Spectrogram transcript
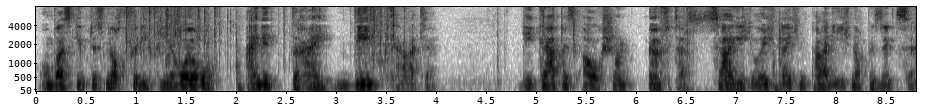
Und was gibt es noch für die 4 Euro? Eine 3D-Karte. Die gab es auch schon öfters. Zeige ich euch gleich ein paar, die ich noch besitze.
